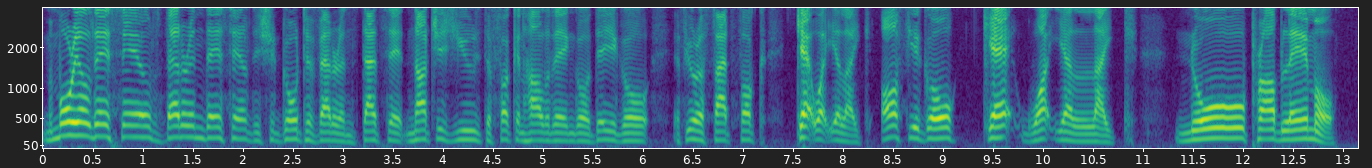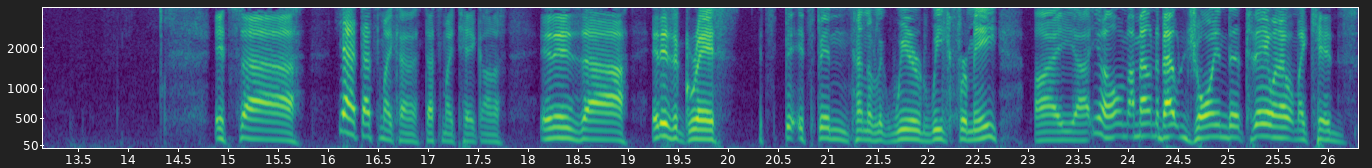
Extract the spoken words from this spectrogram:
Memorial Day sales, Veteran Day sales, they should go to veterans. That's it. Not just use the fucking holiday and go, there you go. If you're a fat fuck, Get what you like. Off you go. Get what you like. No problemo. It's uh yeah, that's my kind of that's my take on it. It is uh it is a great it's it's been kind of like weird week for me. I, uh, you know, I'm out and about enjoying it. Today I went out with my kids.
